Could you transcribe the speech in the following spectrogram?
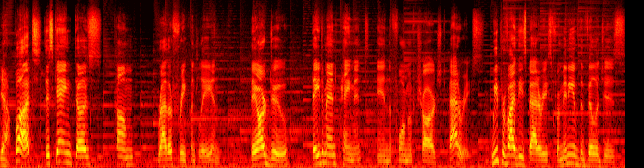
Yeah. But this gang does come rather frequently and they are due. They demand payment in the form of charged batteries. We provide these batteries for many of the villages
